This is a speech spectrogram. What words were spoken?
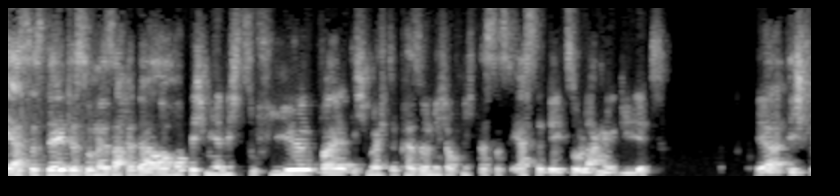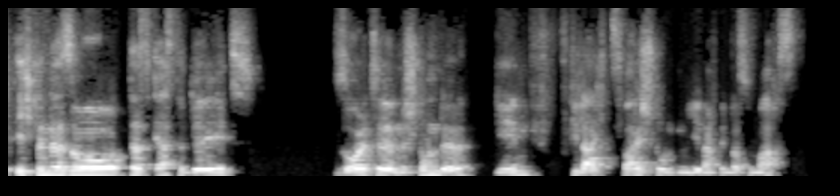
Erstes Date ist so eine Sache, da erhoffe ich mir nicht zu viel, weil ich möchte persönlich auch nicht, dass das erste Date so lange geht. Ja, ich, ich finde so, das erste Date sollte eine Stunde gehen, vielleicht zwei Stunden, je nachdem, was du machst.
